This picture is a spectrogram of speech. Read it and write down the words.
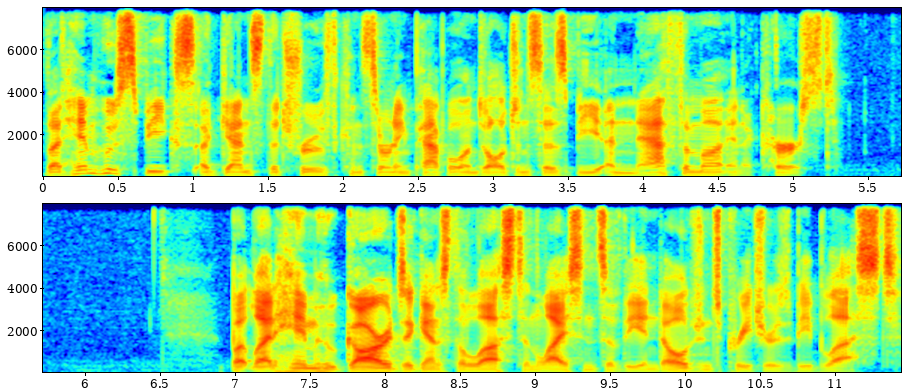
Let him who speaks against the truth concerning papal indulgences be anathema and accursed. But let him who guards against the lust and license of the indulgence preachers be blessed.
